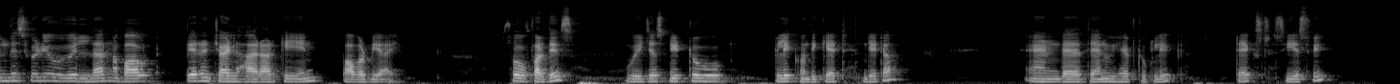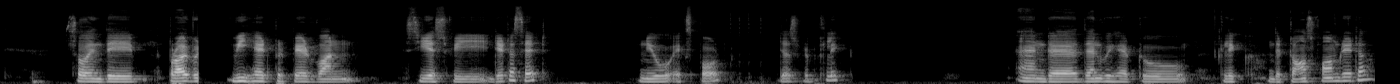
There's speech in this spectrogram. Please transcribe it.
In this video, we will learn about parent-child hierarchy in Power BI. So for this, we just need to click on the get data and uh, then we have to click text CSV. So in the prior we had prepared one CSV dataset, new export, just double click and uh, then we have to click the transform data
